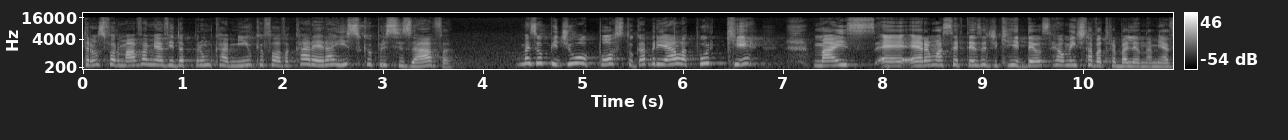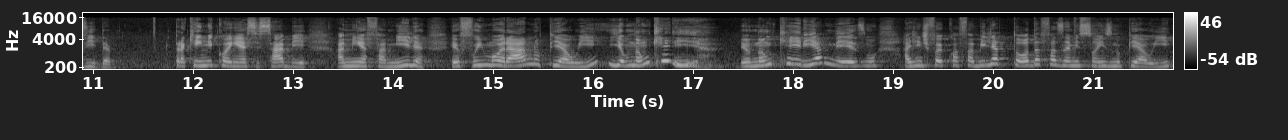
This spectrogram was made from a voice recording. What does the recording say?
transformava a minha vida para um caminho que eu falava, cara, era isso que eu precisava. Mas eu pedi o oposto, Gabriela, por quê? Mas é, era uma certeza de que Deus realmente estava trabalhando na minha vida. Para quem me conhece, sabe, a minha família, eu fui morar no Piauí e eu não queria. Eu não queria mesmo. A gente foi com a família toda fazer missões no Piauí.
